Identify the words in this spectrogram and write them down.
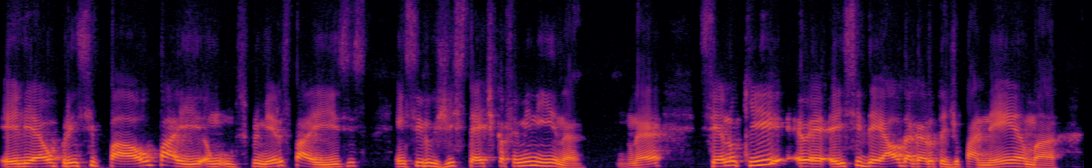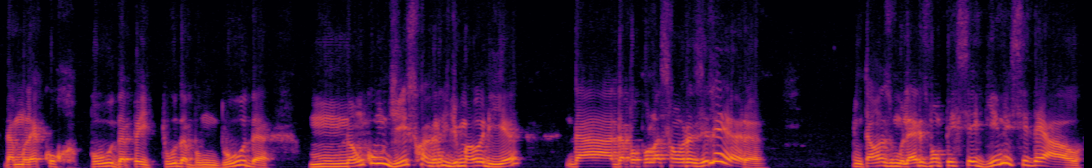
ele é o principal país, um dos primeiros países em cirurgia estética feminina, né? Sendo que é, esse ideal da garota de Ipanema, da mulher corpuda, peituda, bunduda, não condiz com a grande maioria da, da população brasileira. Então as mulheres vão perseguindo esse ideal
